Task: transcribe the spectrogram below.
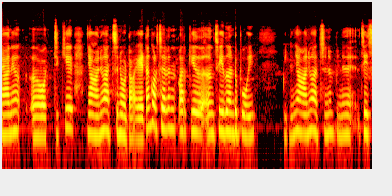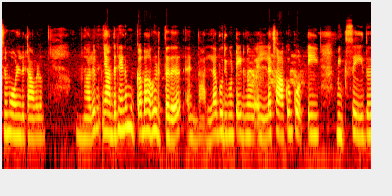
ഞാൻ ഒറ്റയ്ക്ക് ഞാനും അച്ഛനും കേട്ടോ ഏട്ടൻ കുറച്ച് നേരം വർക്ക് ചെയ്ത് ചെയ്ത് കണ്ട് പോയി. പിന്നെ ഞാനും അച്ഛനും പിന്നെ ചേച്ചീന്റെ മോളുണ്ട് കേട്ടോ അവളും. എന്നാലും ഞാൻ തന്നെയാണ് മുക്കാൽ ഭാഗം എടുത്തത്. നല്ല ബുദ്ധിമുട്ടായിരുന്നു. എല്ലാ ചാക്കും കൊട്ടി മിക്സ് ചെയ്ത്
